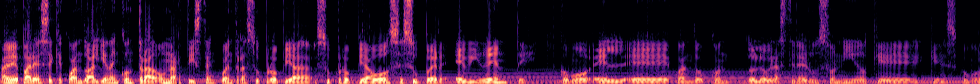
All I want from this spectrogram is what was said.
A mí me parece que cuando alguien ha encontrado, un artista encuentra su propia, su propia voz, es súper evidente. Como el, eh, cuando, cuando logras tener un sonido que, es como,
